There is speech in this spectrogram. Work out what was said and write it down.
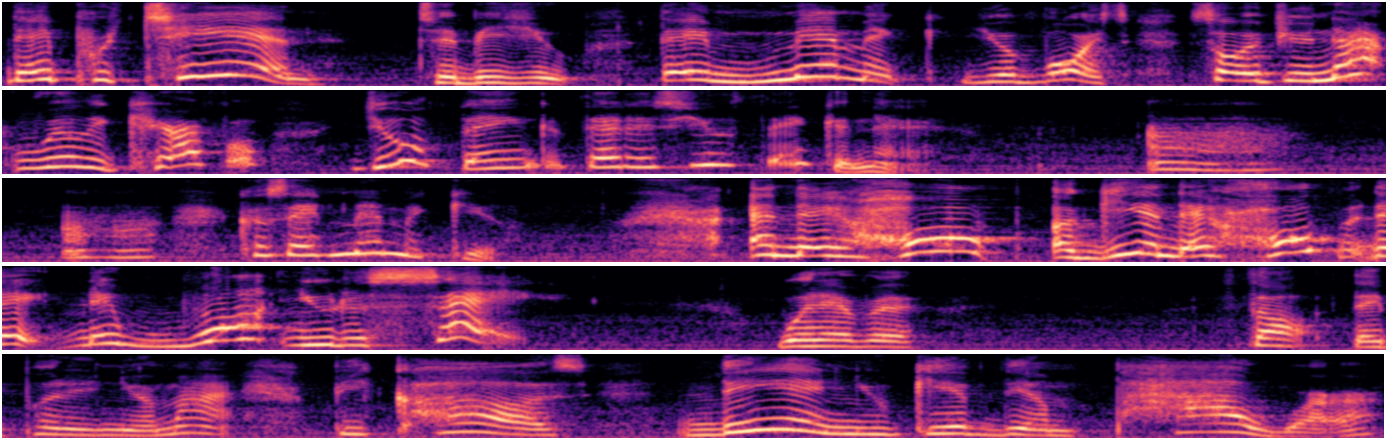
They pretend to be you. They mimic your voice. So if you're not really careful, you'll think that it's you thinking that. Uh-huh. Uh-huh. Because they mimic you. And they hope, again, they hope, they, they want you to say whatever thought they put in your mind because then you give them power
